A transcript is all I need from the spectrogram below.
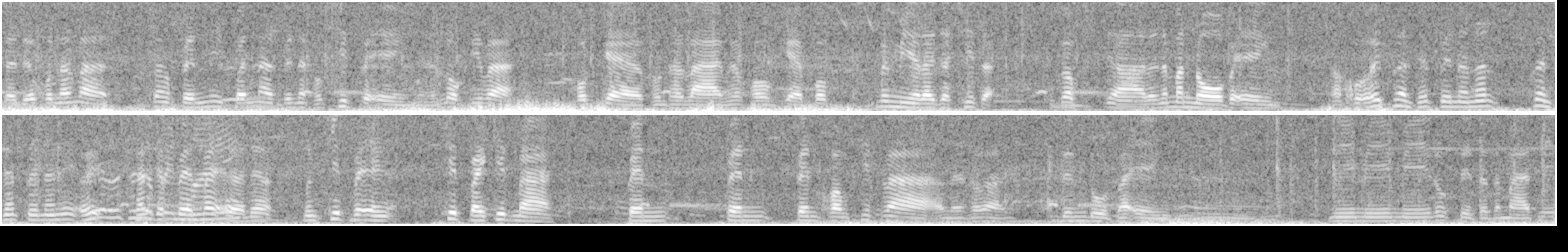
แต่เดี๋ยวคนนั้นมาต้องเป็นนี่เป็นนั่นเป็นนั่นเขาคิดไปเองโรคที่ว่าคนแก่คนทลายนะพอแก่ปุ๊บไม่มีอะไรจะคิดอะ ก็อ่าอะไรนะมันโนไปเองอะคนเฮ้ยเพื่อนฉันเป็นอันนั้น เพื่อนฉันเป็นอันนี้เอ้ยฉันจะเป็นไหมเออเนี่ยมันคิดไปเองคิดไปคิดมาเป็นเป็นเป็นความคิดว่าอะไรเขาว่าดึงดูดมาเอง มีมีมีลูกศิษย์อาตมาที่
